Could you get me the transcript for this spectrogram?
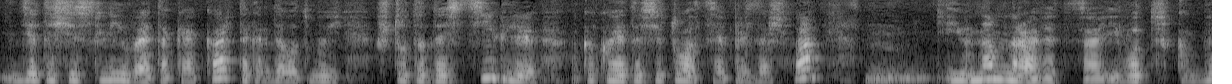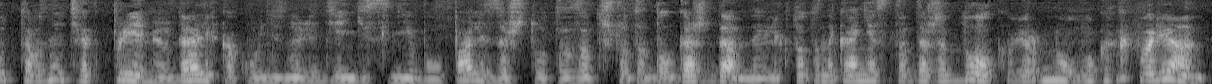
где-то счастливая такая карта, когда вот мы что-то достигли, какая-то ситуация произошла, и нам нравится. И вот как будто, знаете, как премию дали какую, не знаю, или деньги с неба упали за что-то, за что-то долгожданное, или кто-то наконец-то даже долг вернул, ну как вариант.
